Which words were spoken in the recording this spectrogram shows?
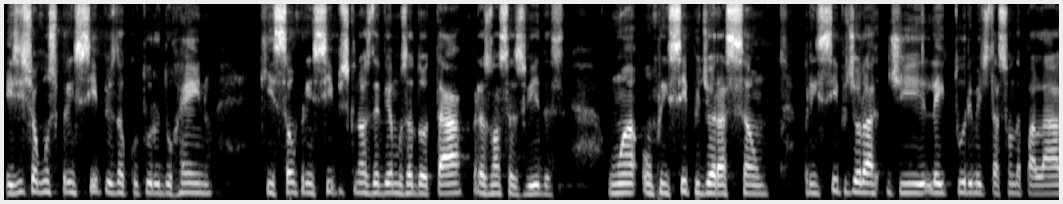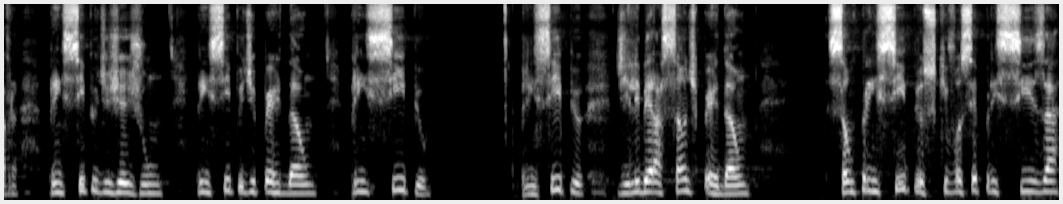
Existem alguns princípios da cultura do reino que são princípios que nós devemos adotar para as nossas vidas. Uma, um princípio de oração, princípio de, de leitura e meditação da palavra, princípio de jejum, princípio de perdão, princípio, princípio de liberação de perdão. São princípios que você precisa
